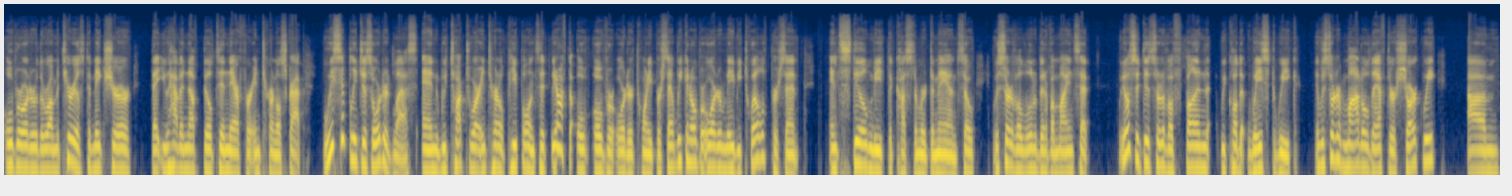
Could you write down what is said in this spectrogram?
over order the raw materials to make sure that you have enough built in there for internal scrap. We simply just ordered less and we talked to our internal people and said, we don't have to o- over order 20%. We can over order maybe 12% and still meet the customer demand. So it was sort of a little bit of a mindset. We also did sort of a fun, we called it Waste Week. It was sort of modeled after Shark Week. Um,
